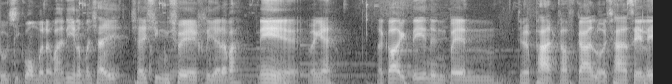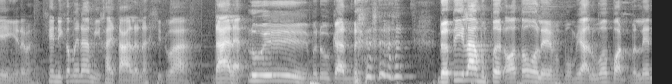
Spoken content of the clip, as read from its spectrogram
ดูขี้โกงไปหน่อยปะนี่เรามาใช้ใช้ชิงเชวเคลียร์ได้ปะนี่เป็นไง แล้วก็อีกตีหนึ่งเป็นเจอผาดคาฟกาหรือชาเซเล่อย่างเงี้ยได้ไหมแค่นี้ก็ไม่น่ามีใครตายแล้วนะคิดว่าได้แหละ ลุยมาดูกันเดี๋ยวตีล่างผมเปิดออโต้เลย ผมอยากรู้ว่าบอทมันเล่น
